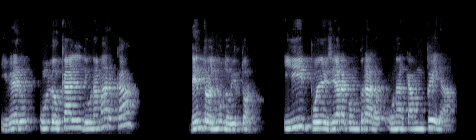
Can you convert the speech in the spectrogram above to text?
y ver un local de una marca dentro del mundo virtual. Y puede llegar a comprar una campera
